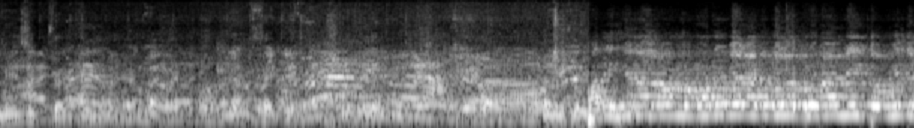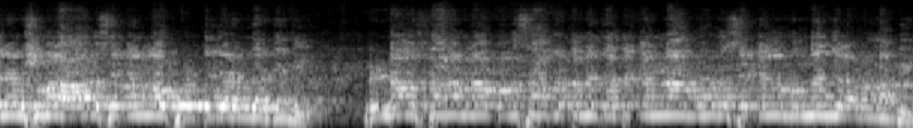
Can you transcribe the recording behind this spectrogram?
మ్యూజిక్ పదిహేను రౌండ్ మూడు వేల అడుగుల దూరాన్ని తొమ్మిది నిమిషముల ఆరు సెకండ్లో పూర్తి చేయడం జరిగింది. రెండవ స్థానంలో కొనసాగ జత కన్నా మూడు సెకండ్లు ముందంజలో ఉన్నవి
